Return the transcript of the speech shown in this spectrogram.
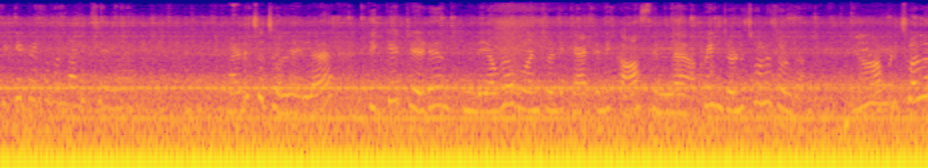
டிக்கெட் எடுத்த மாதிரி நடிச்சேன் நடிச்சு சொல்லல. டிக்கெட் எடு இந்த எவ்வளோ ஒன் டுவெண்ட்டி கேட்டனி காசு இல்லை அப்படின்னு சொல்லி சொல்ல சொல்கிறேன் நான் அப்படி சொல்ல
